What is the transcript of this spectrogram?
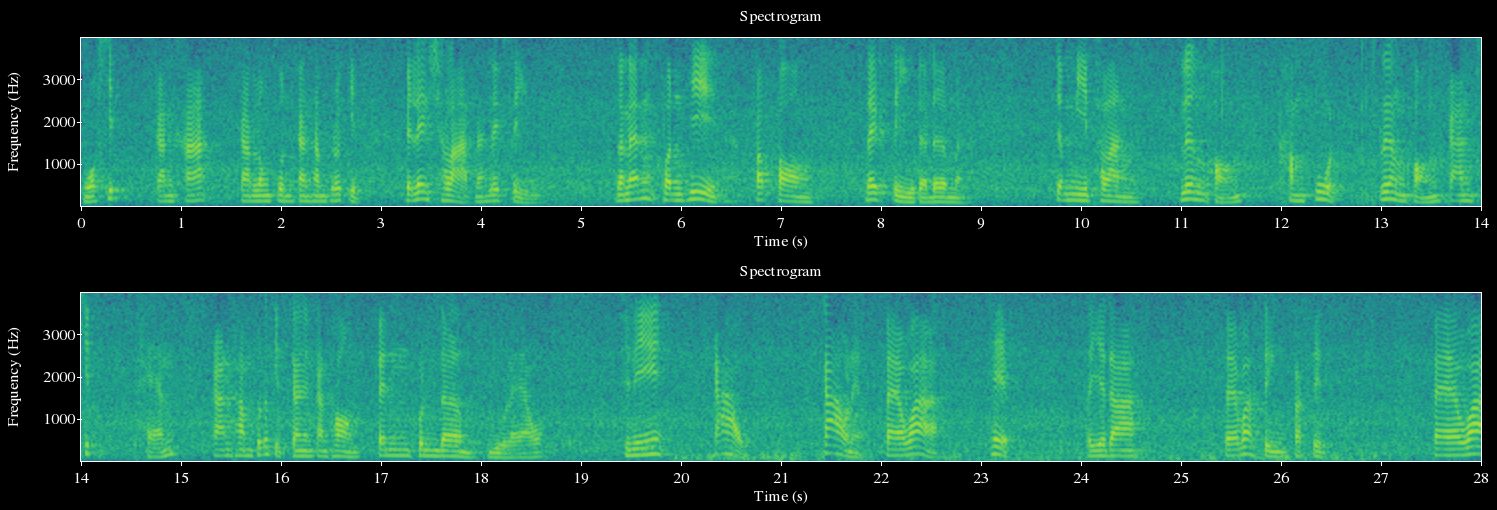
หัวคิด การค้า การลงทุนการทำธุรกิจ เป็นเลขฉลาดนะเลข 4 ดังนั้นคนที่ครอบครองเลข 4 อยู่แต่เดิมนะจะมีพลังเรื่องของคำพูด เรื่องของการคิดแผน การทำธุรกิจการเงินการทองเป็นทุนเดิมอยู่แล้ว ทีนี้ 9 9เนี่ยแปลว่า เทพพยดา แปลว่าสิ่งศักดิ์สิทธิ์ แปลว่า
